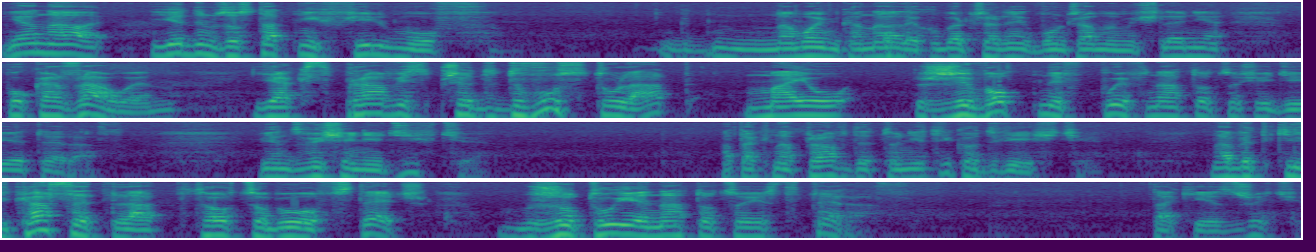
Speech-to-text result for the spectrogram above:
Ja na jednym z ostatnich filmów na moim kanale Hubert Czerniak Włączamy Myślenie pokazałem, jak sprawy sprzed 200 lat mają żywotny wpływ na to, co się dzieje teraz. Więc wy się nie dziwcie. A tak naprawdę to nie tylko 200. Nawet kilkaset lat to, co było wstecz, rzutuje na to, co jest teraz. Takie jest życie.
